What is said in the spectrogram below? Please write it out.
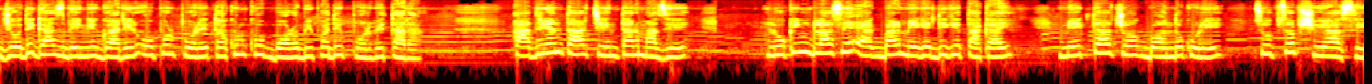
যদি গাছ ভেঙে গাড়ির ওপর পড়ে, তখন খুব বড় বিপদে পড়বে তারা। আদ্রিয়ান তার চিন্তার মাঝে লুকিং গ্লাসে একবার মেঘের দিকে তাকায়। মেঘ তার চোখ বন্ধ করে চুপচাপ শুয়ে আছে।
